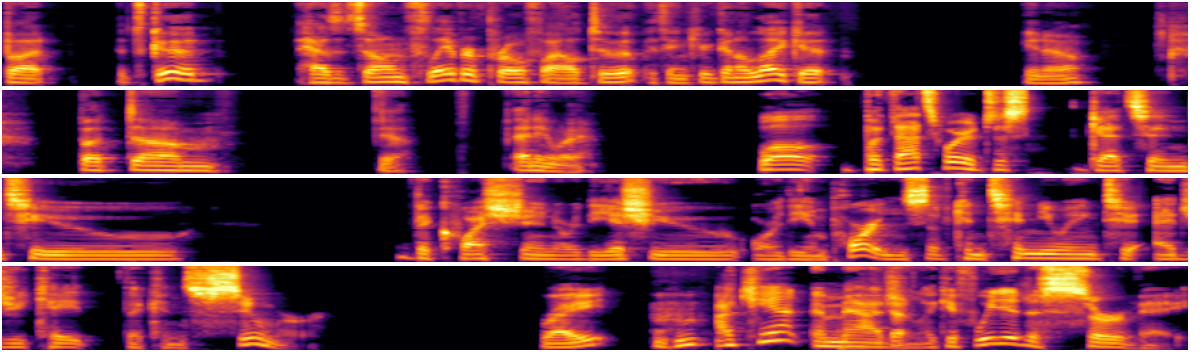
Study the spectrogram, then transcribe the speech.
But it's good. It has its own flavor profile to it. We think you're going to like it, you know. But um, yeah. Anyway, Well, but that's where it just gets into the question or the issue or the importance of continuing to educate the consumer, right? Mhm. I can't imagine, Yep. like, if we did a survey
